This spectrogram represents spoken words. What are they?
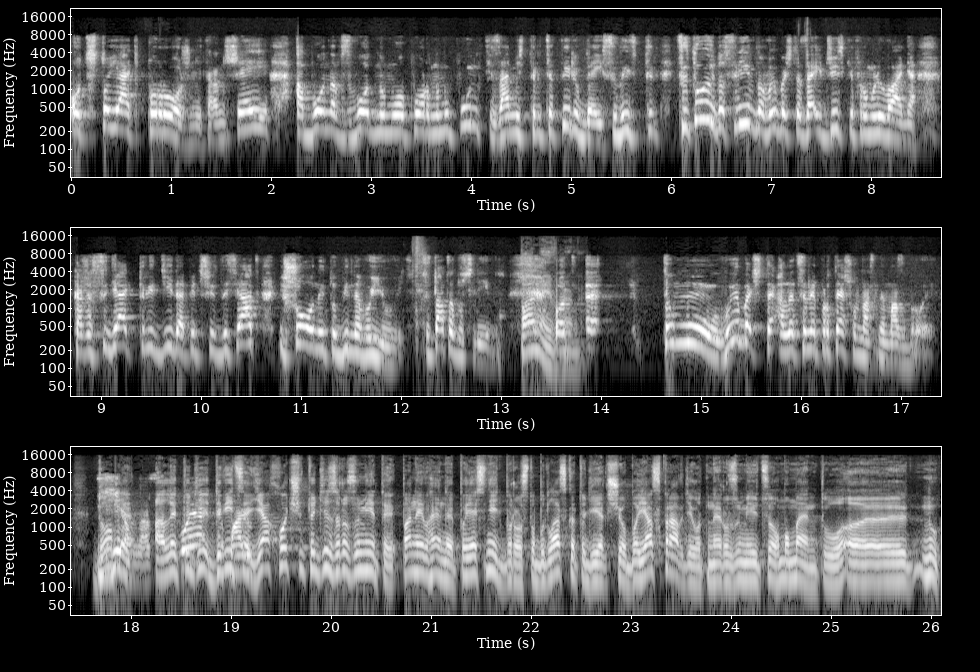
От стоять порожні траншеї або на взводному опорному пункті замість 30 людей сидить цитую дослівно, вибачте за іджийське формулювання. каже: сидять три діда під 60, і що вони тобі навоюють? Цитата дослівна. Пане От е, тому, вибачте, але це не про те, що в нас нема зброї. Добре, Є в нас але зброя, тоді дивіться, маю- я хочу тоді зрозуміти, пане Євгене, поясніть просто, будь ласка, тоді, якщо, бо я справді от не розумію цього моменту. Е, ну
